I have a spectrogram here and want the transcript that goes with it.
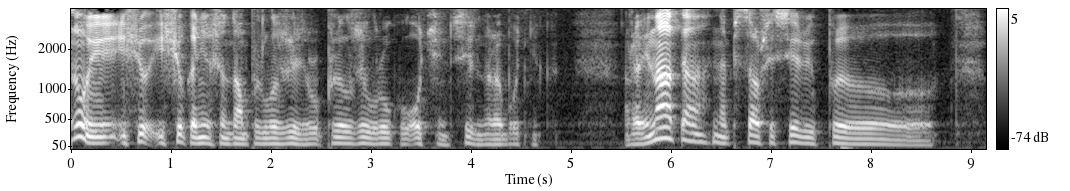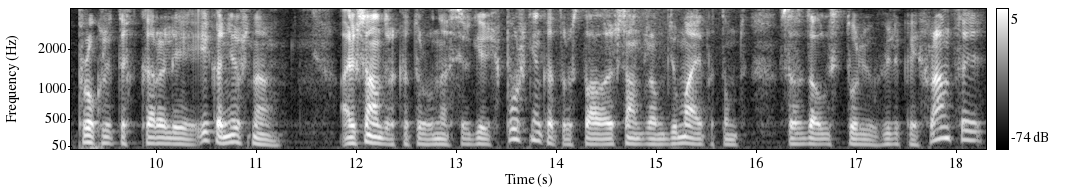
ну и еще, еще конечно, там приложили, приложил руку очень сильный работник Равината, написавший серию про проклятых королей. И, конечно, Александр, который у нас Сергеевич Пушкин, который стал Александром Дюма и потом создал историю Великой Франции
